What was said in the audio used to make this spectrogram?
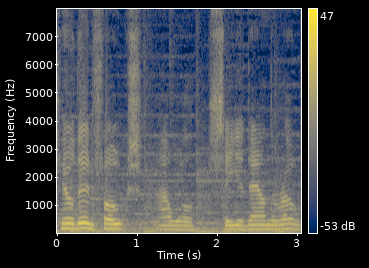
Till then, folks, I will see you down the road.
